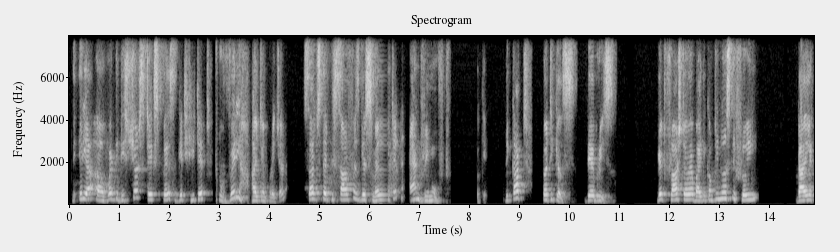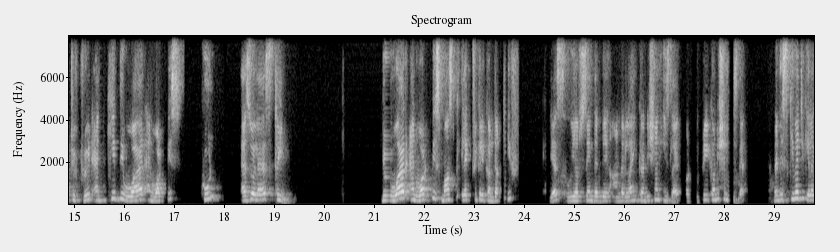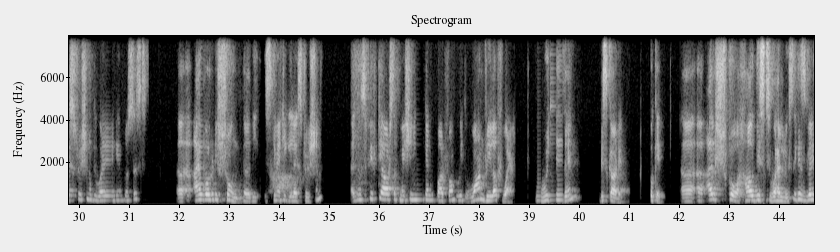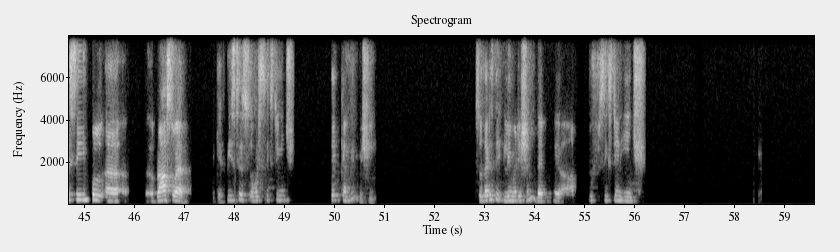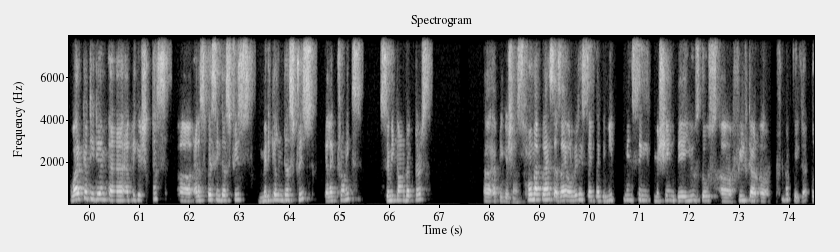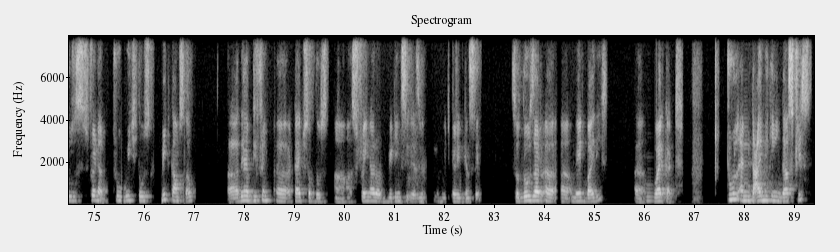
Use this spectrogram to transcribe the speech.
The area uh, where the discharge takes place get heated to very high temperature such that the surface gets melted and removed. Okay. The cut particles, debris, get flushed away by the continuously flowing dielectric fluid and keep the wire and workpiece cool as well as clean. The wire and workpiece must be electrically conductive. Yes, we have seen that the underlying condition is that, or the precondition is that. Then the schematic illustration of the wiring process, uh, I have already shown the, the schematic illustration. As means 50 hours of machining can be performed with one reel of wire, which is then discarded. Okay, uh, uh, I'll show how this wire looks. It is very simple uh, uh, brass wire. Okay, pieces over 16 inch thick can be machined. So that is the limitation that uh, up to 16 inch. Wire cut EDM uh, applications, aerospace industries, medical industries, electronics, semiconductors, uh, applications. Home appliance, as I already said, that the meat mincing machine, they use those uh, filter, uh, not filter, those strainer through which those meat comes out. Uh, they have different uh, types of those uh, strainer or grating, as you, which you can say. So those are made by these wire cut. Tool and die making industries.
